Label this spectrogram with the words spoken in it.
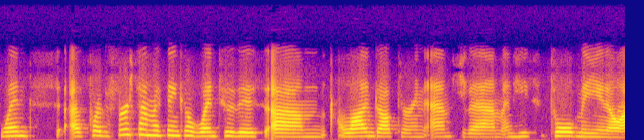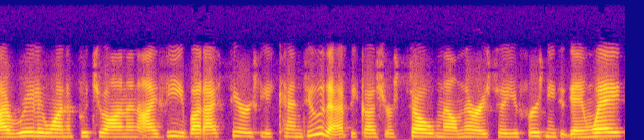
went uh, for the first time. I think I went to this um, Lyme doctor in Amsterdam, and he told me, you know, I really want to put you on an IV, but I seriously can't do that because you're so malnourished. So you first need to gain weight.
